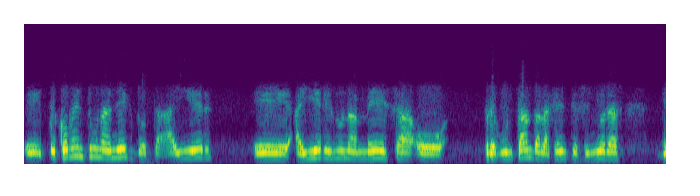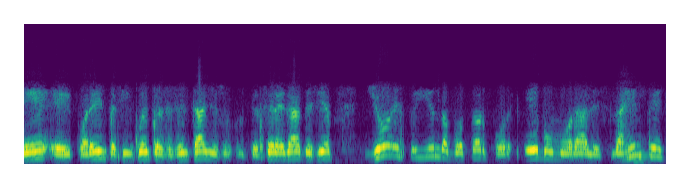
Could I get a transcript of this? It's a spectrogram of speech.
Eh, te comento una anécdota, ayer, eh, ayer en una mesa o preguntando a la gente, señoras, de eh, 40, 50, 60 años, tercera edad, decía, yo estoy yendo a votar por Evo Morales. La gente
